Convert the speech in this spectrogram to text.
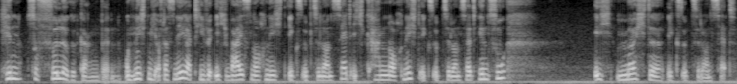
hin zur Fülle gegangen bin und nicht mich auf das Negative, ich weiß noch nicht XYZ, ich kann noch nicht XYZ hinzu, ich möchte XYZ.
